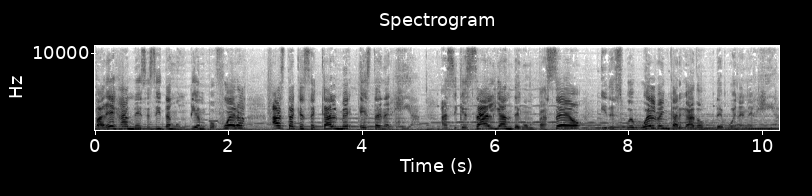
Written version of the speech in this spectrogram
pareja necesitan un tiempo fuera hasta que se calme esta energía. Así que salgan, den un paseo y después vuelven cargados de buena energía.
